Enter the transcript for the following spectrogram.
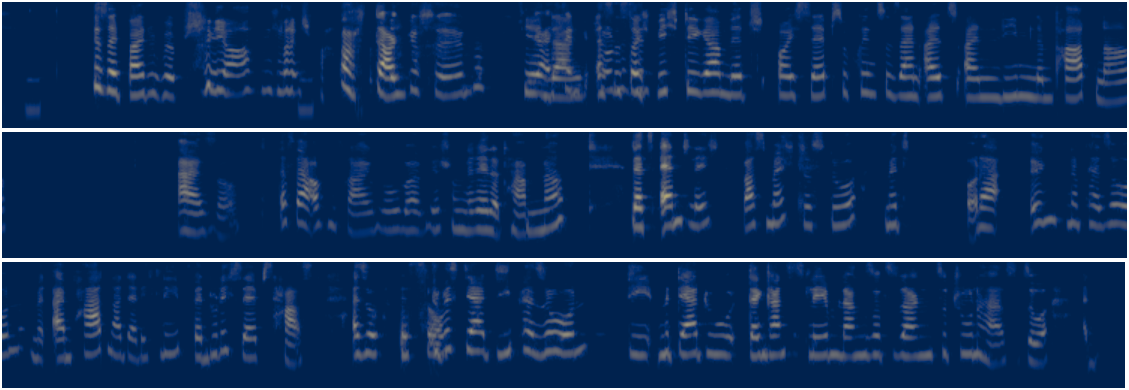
ihr seid beide hübsch. Ja, nein, Spaß. Ach, danke schön. Vielen Ja, Dank. Es ist euch wichtiger, mit euch selbst zufrieden zu sein, als einen liebenden Partner. Also, das war auch eine Frage, worüber wir schon geredet haben, ne? Letztendlich, was möchtest du mit oder irgendeine Person mit einem Partner, der dich liebt, wenn du dich selbst hast? Also, so. du bist ja die Person, die, mit der du dein ganzes Leben lang sozusagen zu tun hast. So.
